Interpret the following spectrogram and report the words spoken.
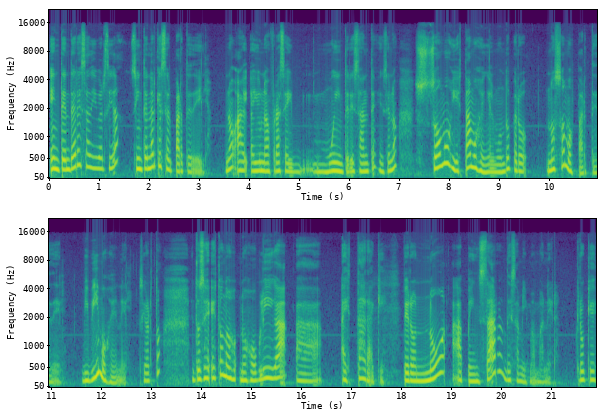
entender esa diversidad sin tener que ser parte de ella. ¿no? Hay, hay una frase ahí muy interesante, dice, ¿no? Somos y estamos en el mundo, pero no somos parte de él, vivimos en él, ¿cierto? Entonces esto nos, nos obliga a, a estar aquí, pero no a pensar de esa misma manera. Creo que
